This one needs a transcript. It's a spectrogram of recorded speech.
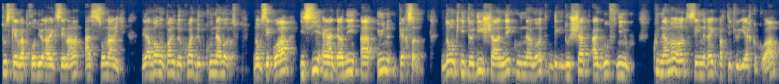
tout ce qu'elle va produire avec ses mains à son mari. Là-bas, on parle de quoi? De Kunamot. Donc, c'est quoi? Ici, elle interdit à une personne. Donc, il te dit Shane Kunamot Dikdushat Aguf Ninu. Kunamot, c'est une règle particulière que quoi?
